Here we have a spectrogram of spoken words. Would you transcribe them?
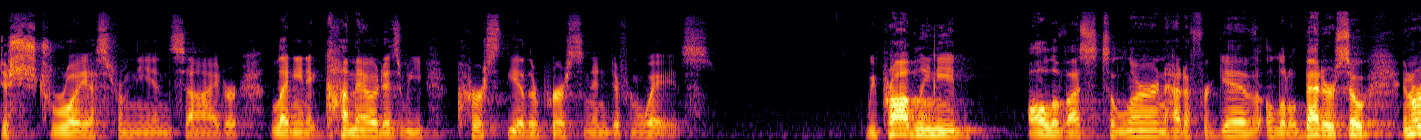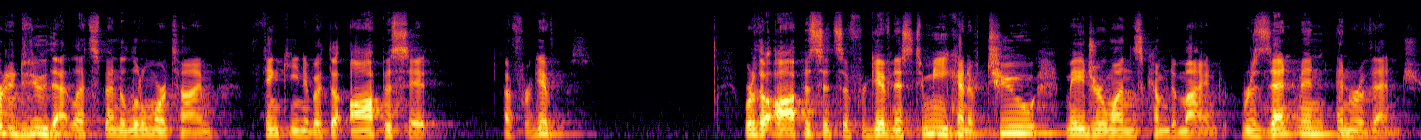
destroy us from the inside or letting it come out as we curse the other person in different ways. We probably need all of us to learn how to forgive a little better. So, in order to do that, let's spend a little more time thinking about the opposite of forgiveness. What are the opposites of forgiveness? To me, kind of two major ones come to mind resentment and revenge.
